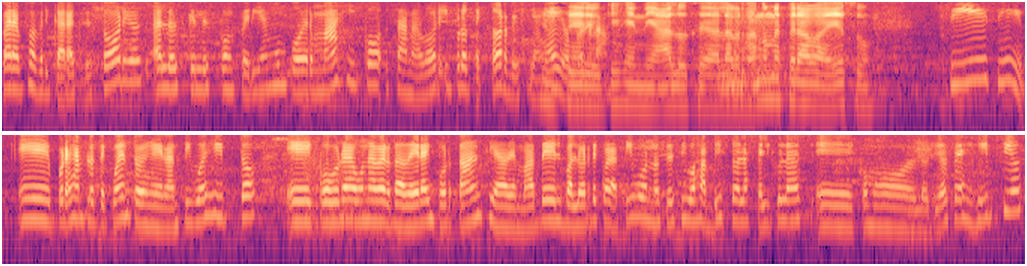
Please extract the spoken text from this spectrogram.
para fabricar accesorios a los que les conferían un poder mágico, sanador y protector, decían ellos. En serio, qué genial, o sea, la verdad no me esperaba eso. Sí, sí. Eh, por ejemplo, te cuento, en el antiguo Egipto eh, cobra una verdadera importancia, además del valor decorativo. No sé si vos has visto las películas eh, como los dioses egipcios,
